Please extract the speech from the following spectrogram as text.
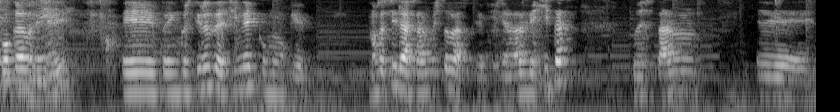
pocas las sí. que vi. Eh, pero en cuestiones de cine, como que. No sé si las han visto las, pues, las viejitas. Pues están. eh,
